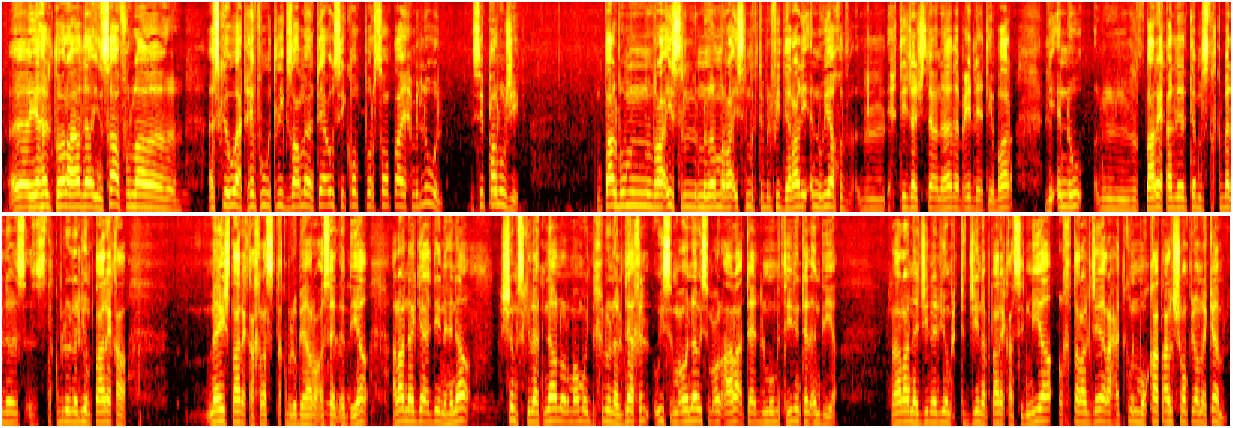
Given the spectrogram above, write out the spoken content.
آه، يا هل ترى هذا إنصاف ولا est-ce que واحد حيفوت l'examen تاعو 50% طايح من الأول؟ c'est pas logique نطالبوا من رئيس من رئيس المكتب الفيدرالي إنه ياخذ الاحتجاج تاعنا هذا بعين الاعتبار لأنه الطريقة اللي تم استقبال استقبلونا اليوم طريقة ماهيش طريقة خلاص استقبلوا بها رؤساء الأندية. رانا قاعدين هنا. الشمس كلاتنا نورمالمون يدخلونا لداخل ويسمعونا ويسمعوا الآراء تاع الممثلين تاع الأندية. إحنا رانا جينا اليوم حتى جينا بطريقة سلمية الخطرة الجاية راح تكون مقاطعة للشامبيونا كامل.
